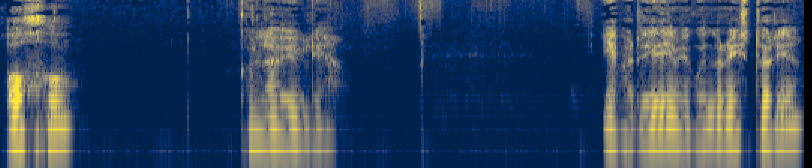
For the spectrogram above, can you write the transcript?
ojo con la Biblia. Y a partir de ahí me cuenta una historia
